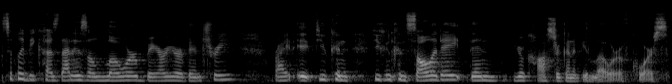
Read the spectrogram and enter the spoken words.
simply because that is a lower barrier of entry right? If you can if you can consolidate then your costs are going to be lower of course.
